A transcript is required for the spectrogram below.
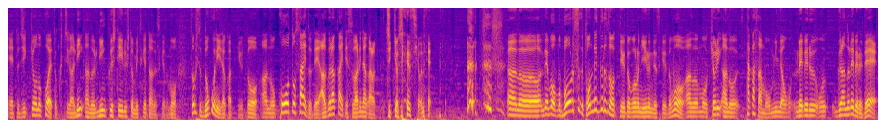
えっ、ー、と、実況の声と口がリンあのリンクしている人を見つけたんですけども、その人どこにいたかっていうと、あの、コートサイドであぐらかいて座りながら実況してるんですよね あのでももうボールすぐ飛んでくるぞっていうところにいるんですけれども、あのもう距離、あの高さもみんなレベル、グラウンドレベルで、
